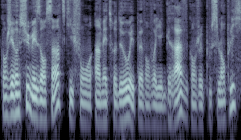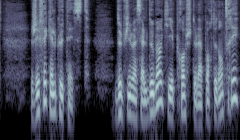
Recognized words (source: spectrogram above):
Quand j'ai reçu mes enceintes, qui font un mètre de haut et peuvent envoyer grave quand je pousse l'ampli, j'ai fait quelques tests. Depuis ma salle de bain, qui est proche de la porte d'entrée,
